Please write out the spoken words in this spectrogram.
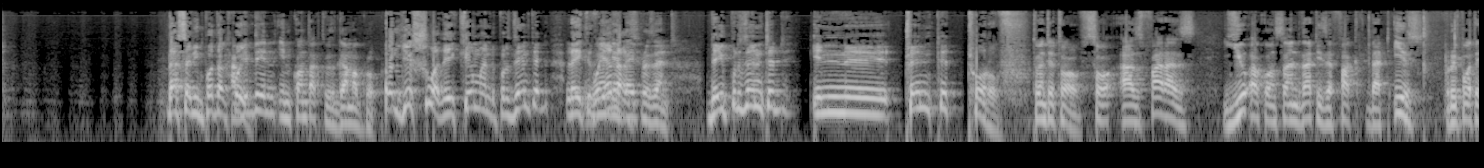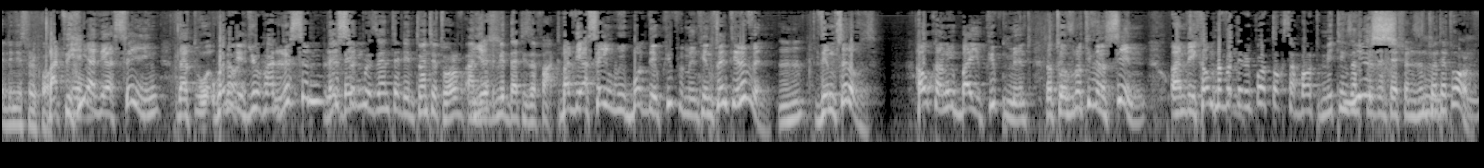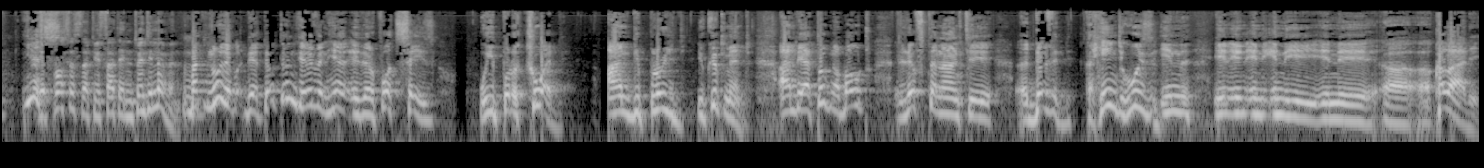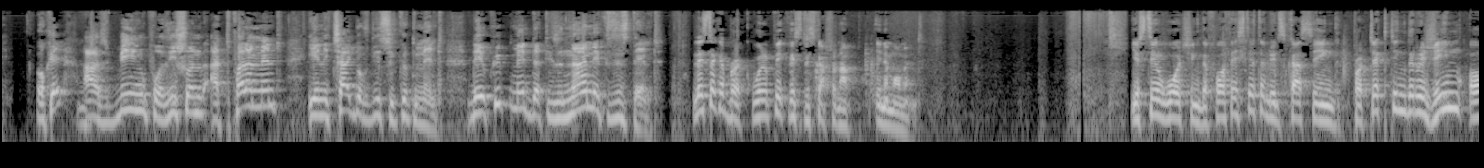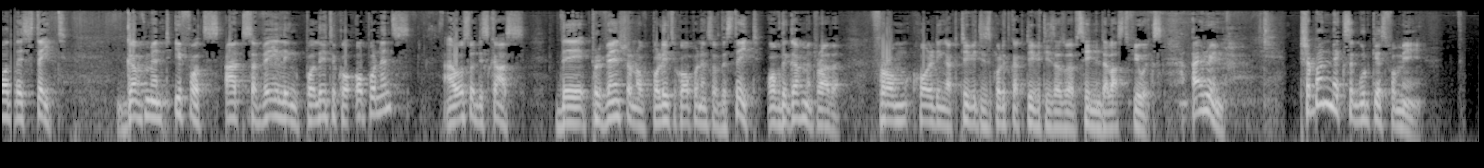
That's an important Have you point. been in contact with Gamma Group? Oh, yes, sure. They came and presented like When the did they present? They presented in uh, 2012. 2012. So as far as you are concerned, that is a fact that is reported in this report. But here they are saying that when No, they, you had listen, they, they presented in 2012 and Yes. you admit that is a fact. But they are saying we bought the equipment in 2011 Mm-hmm. themselves. How can we buy equipment that we have not even seen? And they come. No, but the report talks about meetings and Yes. presentations in 2012. Yes. The process that you started in 2011. But no, the, the 2011 here, the report says we procured and deployed equipment. And they are talking about Lieutenant uh, David Kahinji, who is in, in, in, in, in the, in the uh, Kalahari, okay, as being positioned at Parliament in charge of this equipment. The equipment that is non existent. Let's take a break. We'll pick this discussion up in a moment. You're still watching the Fourth Estate and we're discussing protecting the regime or the state, government efforts at surveilling political opponents. I also discuss the prevention of political opponents of the state, of the government rather, from holding activities, political activities, as we've seen in the last few weeks. Irene, Shaban makes a good case for me.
